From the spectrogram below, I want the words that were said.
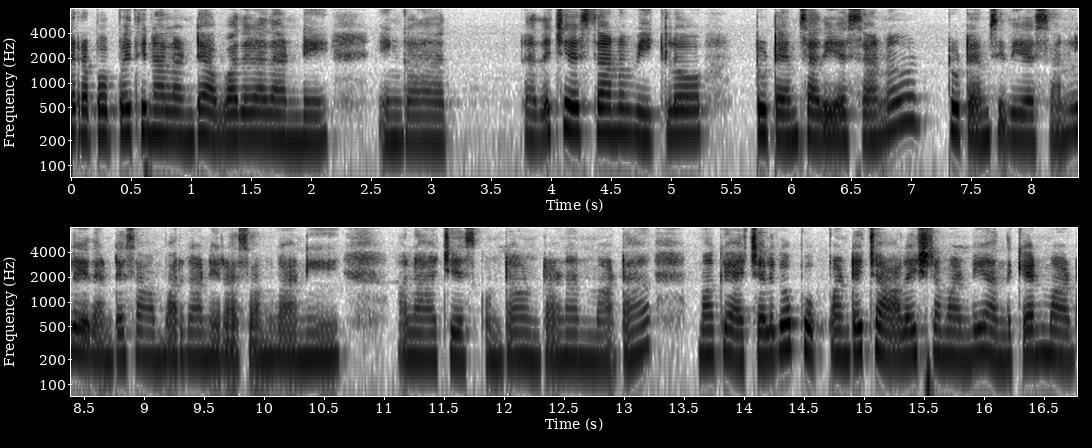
ఎర్రపప్పు తినాలంటే అవ్వదు కదండి. ఇంకా అదే చేస్తాను. వీక్లో టూ టైమ్స్ అది చేస్తాను. టూ టైమ్స్ ఇది చేస్తాను. లేదంటే సాంబార్ కానీ రసం కానీ అలా చేసుకుంటూ ఉంటానన్నమాట. మాకు యాక్చువల్గా పప్పు అంటే చాలా ఇష్టం అండి అందుకే అనమాట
